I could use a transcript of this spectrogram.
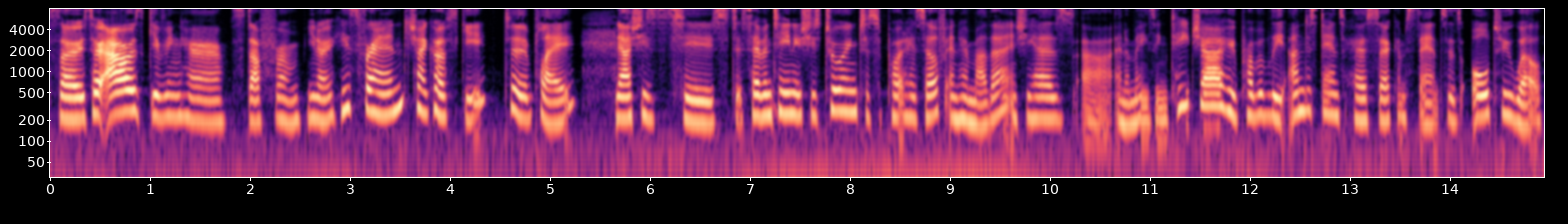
So, so Auer's giving her stuff from, you know, his friend Tchaikovsky to play. Now she's, she's 17 and she's touring to support herself and her mother. And she has uh, an amazing teacher who probably understands her circumstances all too well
